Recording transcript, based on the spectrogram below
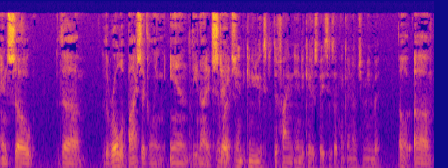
And so the the role of bicycling in the United States. in- can you define indicator species? I think I know what you mean, but Oh, um,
